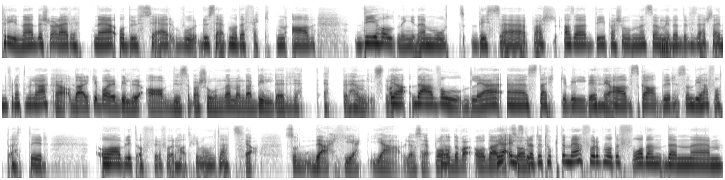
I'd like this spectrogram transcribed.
trynet, det slår deg rett ned, og du ser, hvor, du ser på en måte effekten av de holdningene mot disse pers altså de personene som Mm. identifiserer seg innenfor dette miljøet. Ja, og det er ikke bare bilder av disse personene, men det er bilder rett etter hendelsene. Ja, det er voldelige, eh, sterke bilder Ja. av skader som de har fått etter og har blitt ofre for hatkriminalitet. Ja. Så det er helt jævlig å se på. Ja. Og, det var, og Jeg elsker sånn at du tok det med, for å på en måte få den, den eh,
